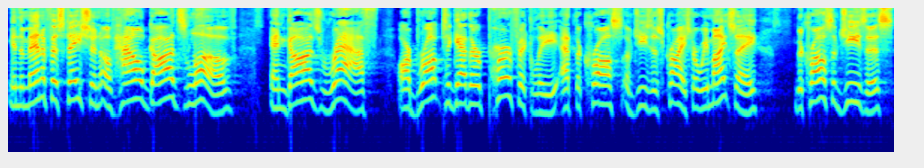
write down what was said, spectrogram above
in the manifestation of how God's love and God's wrath are brought together perfectly at the cross of Jesus Christ. Or we might say, the cross of Jesus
